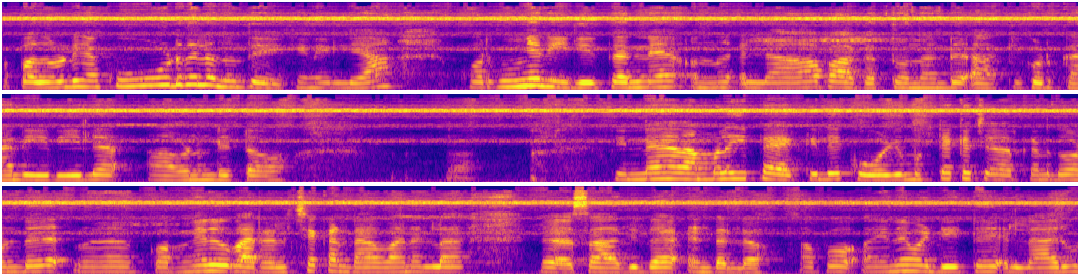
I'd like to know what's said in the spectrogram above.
അപ്പോൾ അതുകൊണ്ട് ഞാൻ കൂടുതലൊന്നും തേക്കണില്ല. കുറഞ്ഞ രീതിയിൽ തന്നെ ഒന്ന് എല്ലാ ഭാഗത്തും ഒന്നുകൊണ്ട് ആക്കി കൊടുക്കാൻ രീതിയിൽ ആവണുണ്ട് കേട്ടോ പിന്നെ നമ്മൾ ഈ പാക്കിൽ കോഴിമുട്ടയൊക്കെ ചേർക്കുന്നത് കൊണ്ട് കുറഞ്ഞൊരു വരൾച്ചയൊക്കെ ഉണ്ടാവാനുള്ള സാധ്യത ഉണ്ടല്ലോ. അപ്പോൾ അതിന് വേണ്ടിയിട്ട് എല്ലാവരും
